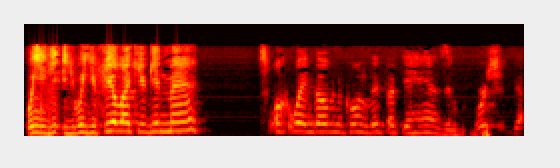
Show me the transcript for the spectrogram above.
when you get, when you feel like you're getting mad, just walk away and go over in the corner, lift up your hands and worship God.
